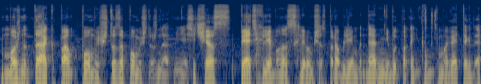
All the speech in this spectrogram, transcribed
Можно так, по помощь. Что за помощь нужна от меня сейчас? 5 хлеба. У нас с хлебом сейчас проблемы, да? Не буду пока никому помогать тогда.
